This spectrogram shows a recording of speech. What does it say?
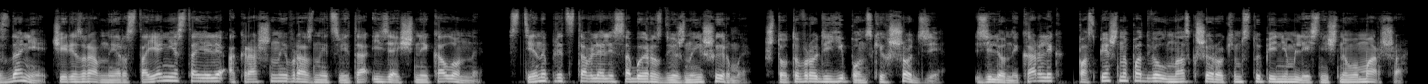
здания через равные расстояния стояли окрашенные в разные цвета изящные колонны. Стены представляли собой раздвижные ширмы, что-то вроде японских шодзи. Зеленый карлик поспешно подвел нас к широким ступеням лестничного марша.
